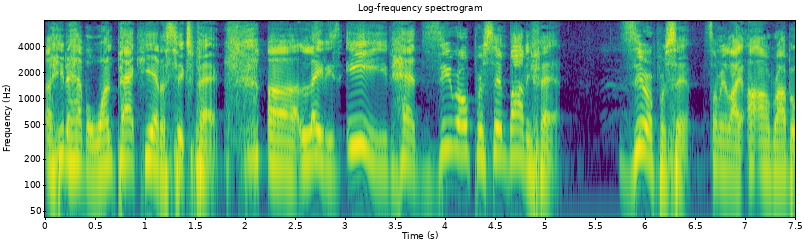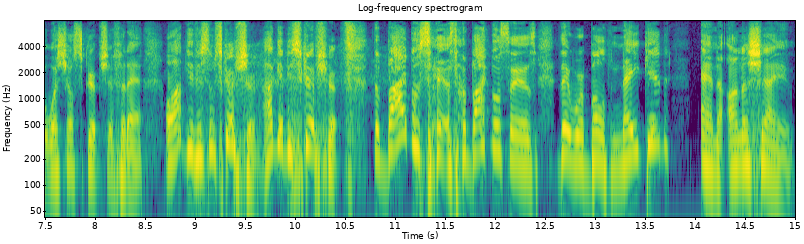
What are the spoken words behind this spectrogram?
Uh, he didn't have a one pack, he had a six pack. Uh, ladies, Eve had 0% body fat. Zero percent. Somebody like, uh-uh, Robert, what's your scripture for that? Oh, I'll give you some scripture. I'll give you scripture. The Bible says, the Bible says they were both naked and unashamed.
